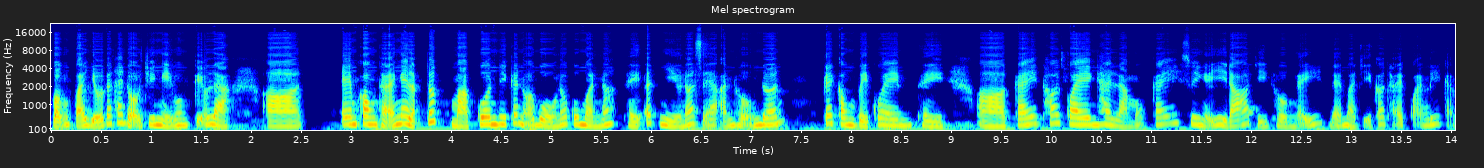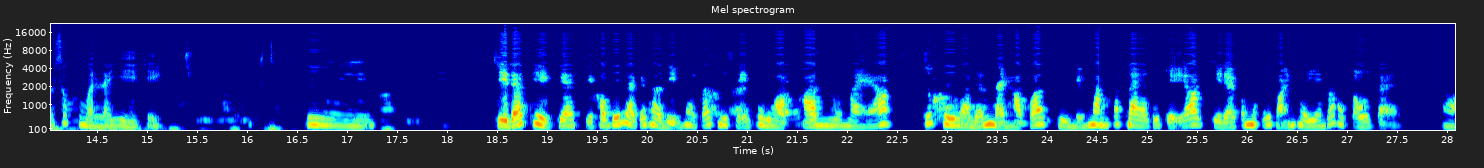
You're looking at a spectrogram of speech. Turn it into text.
vẫn phải giữ cái thái độ chuyên nghiệp không? Kiểu là uh, em không thể ngay lập tức mà quên đi cái nỗi buồn đó của mình á thì ít nhiều nó sẽ ảnh hưởng đến cái công việc của em. Thì uh, cái thói quen hay là một cái suy nghĩ gì đó chị thường nghĩ để mà chị có thể quản lý cảm xúc của mình là gì chị? chị đã thiệt ra chị không biết là cái thời điểm này có chia sẻ phù hợp không nhưng mà á trước khi là đến đại học á thì những năm cấp 3 của chị á chị đã có một cái khoảng thời gian rất là tồi tệ. À,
